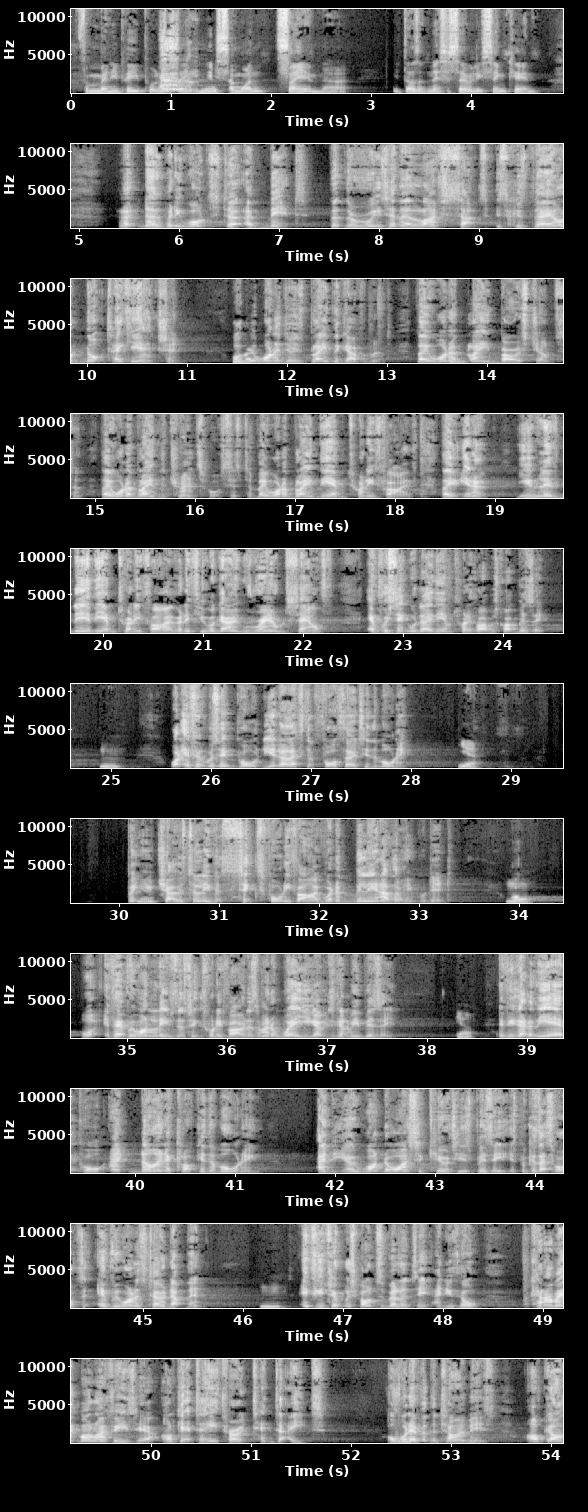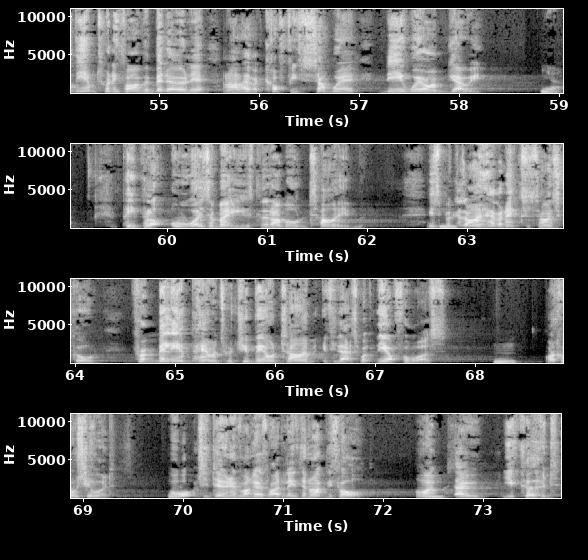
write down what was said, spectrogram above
for many people. If they hear someone saying that, it doesn't necessarily sink in. Look, nobody wants to admit that the reason their life sucks is because they are not taking action. What they mm. want to do is blame the government. They want to mm. blame Boris Johnson. They want to blame the transport system. They want to blame the M25. They, you know, you live near the M25, and if you were going round south, every single day the M25 was quite busy. Mm. Well, if it was important, you'd have left at four thirty in the morning, Yeah, but you chose to leave at six forty-five when a million other people did. Well, hmm. well, if everyone leaves at six forty-five, it doesn't matter where you go; it's going to be busy. yeah, If you go to the airport at nine o'clock in the morning and you wonder why security is busy, it's because that's what everyone has turned up then. Hmm. If you took responsibility and you thought, can I make my life easier? I'll get to Heathrow at 10 to 8 or hmm. whatever the time is. I'll go on the M25 a bit earlier and I'll have a coffee somewhere near where I'm going. yeah, People are always amazed that I'm on time. It's hmm. because I have an exercise called for a million pounds, would you be on time if that's what the offer was? Hmm. Well, of course you would. Hmm. Well, what would you do? And everyone goes, well, I'd leave the night before. Right, so you could.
